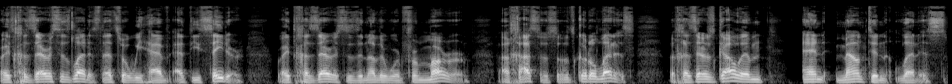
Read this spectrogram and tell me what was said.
Right, chazeres is lettuce. That's what we have at the seder. Right, chazeres is another word for maror, achaso. So let's go to lettuce. The chazeres galim and mountain lettuce.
